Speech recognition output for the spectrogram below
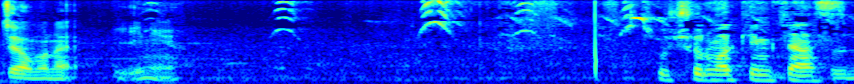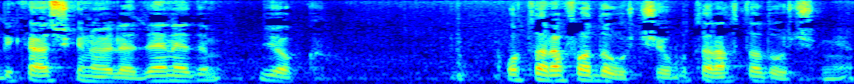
camına iniyor. Uçurmak imkansız. Birkaç gün öyle denedim. Yok. O tarafa da uçuyor. Bu tarafta da uçmuyor.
